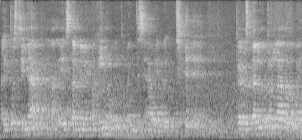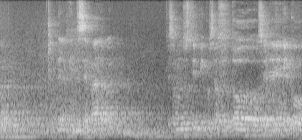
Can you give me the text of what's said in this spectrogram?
Al cuestionar, ah, está, me lo imagino, güey, tu mente se abre, güey. Pero está al otro lado, güey, de la gente cerrada, güey. Los típicos todos, el típico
